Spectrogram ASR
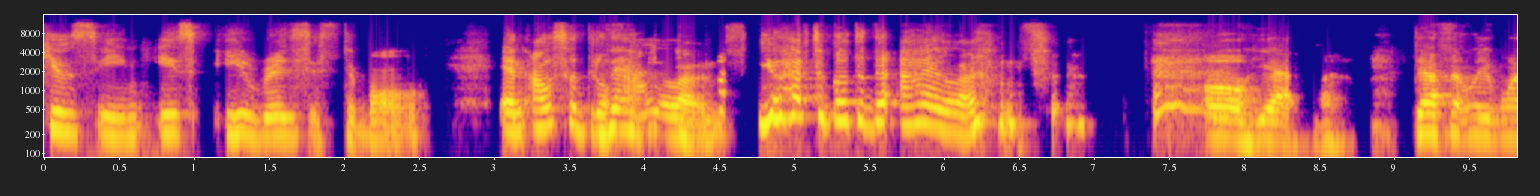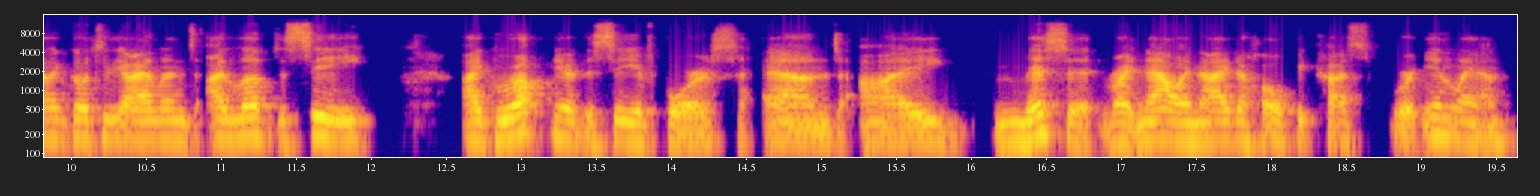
cuisine is irresistible. And also the islands. You have to go to the islands. oh, yeah. Definitely want to go to the islands. I love the sea. I grew up near the sea, of course, and I miss it right now in Idaho because we're inland.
